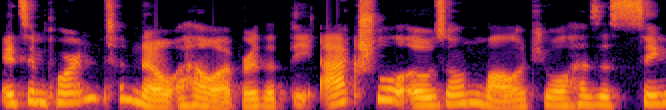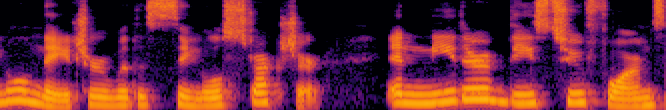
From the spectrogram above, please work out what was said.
It's important to note, however, that the actual ozone molecule has a single nature with a single structure, and neither of these two forms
